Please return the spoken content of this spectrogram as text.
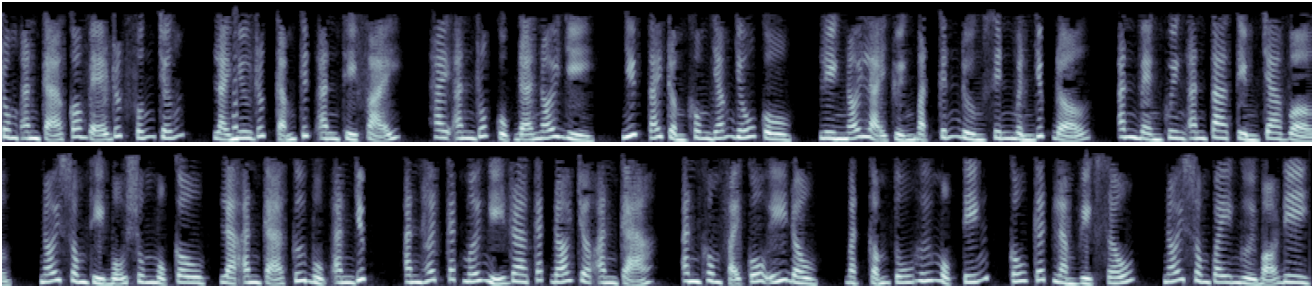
trong anh cả có vẻ rất phấn chấn, lại như rất cảm kích anh thì phải, hai anh rốt cuộc đã nói gì, nhiếp tái trầm không dám giấu cô, liền nói lại chuyện bạch kính đường xin mình giúp đỡ, anh bèn khuyên anh ta tìm cha vợ, nói xong thì bổ sung một câu là anh cả cứ buộc anh giúp, anh hết cách mới nghĩ ra cách đó cho anh cả, anh không phải cố ý đâu, bạch cẩm tú hứ một tiếng, cấu kết làm việc xấu, nói xong quay người bỏ đi,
